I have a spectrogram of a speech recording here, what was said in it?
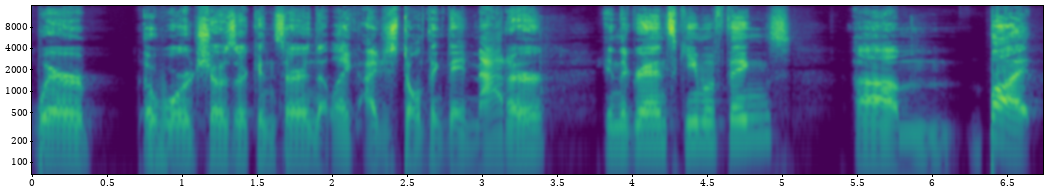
where award shows are concerned, that like I just don't think they matter in the grand scheme of things. Um, but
